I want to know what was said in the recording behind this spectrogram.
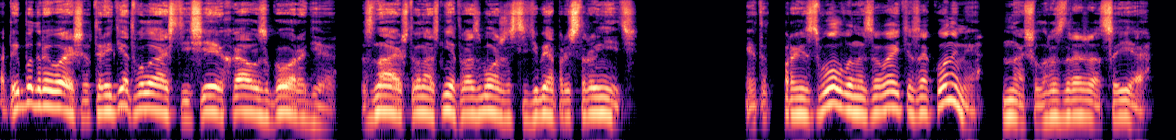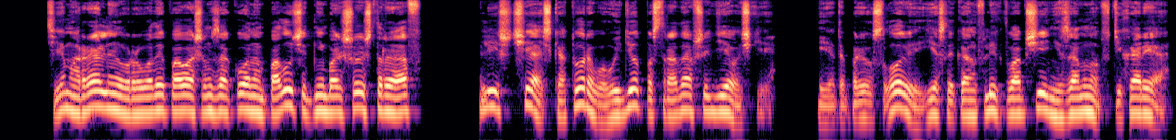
А ты подрываешь авторитет власти, сея хаос в городе, зная, что у нас нет возможности тебя приструнить. Этот произвол вы называете законами? Начал раздражаться я. Те моральные уроды, по вашим законам, получат небольшой штраф, лишь часть которого уйдет пострадавшей девочке. И это при условии, если конфликт вообще не замнут втихаря.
